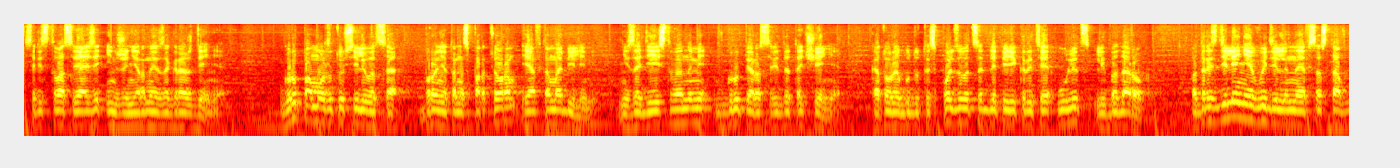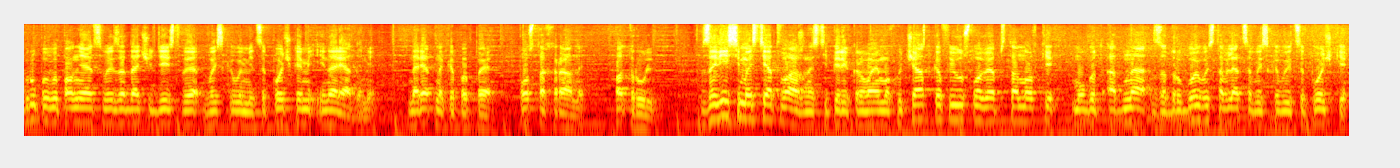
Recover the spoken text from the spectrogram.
средства связи, инженерные заграждения. Группа может усиливаться бронетранспортером и автомобилями, не задействованными в группе рассредоточения, которые будут использоваться для перекрытия улиц либо дорог. Подразделения, выделенные в состав группы, выполняют свои задачи действия войсковыми цепочками и нарядами. Наряд на КПП, пост охраны, патруль. В зависимости от важности перекрываемых участков и условий обстановки могут одна за другой выставляться войсковые цепочки,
